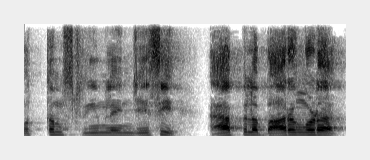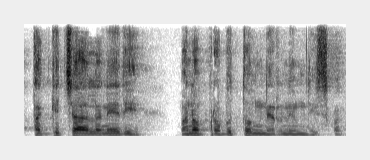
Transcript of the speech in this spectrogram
మొత్తం స్ట్రీమ్ లైన్ చేసి యాప్ల భారం కూడా తగ్గించాలనేది మన ప్రభుత్వం నిర్ణయం తీసుకుంది.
